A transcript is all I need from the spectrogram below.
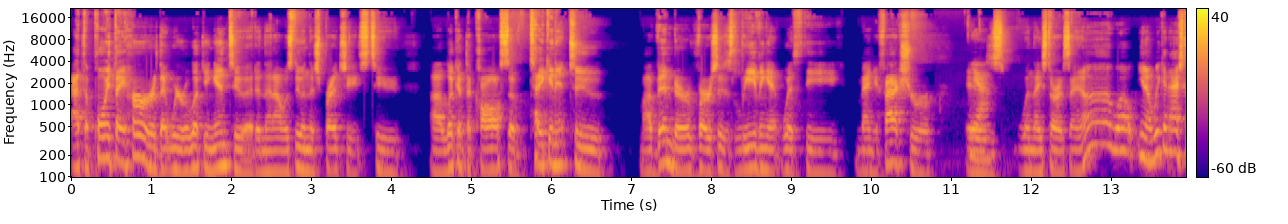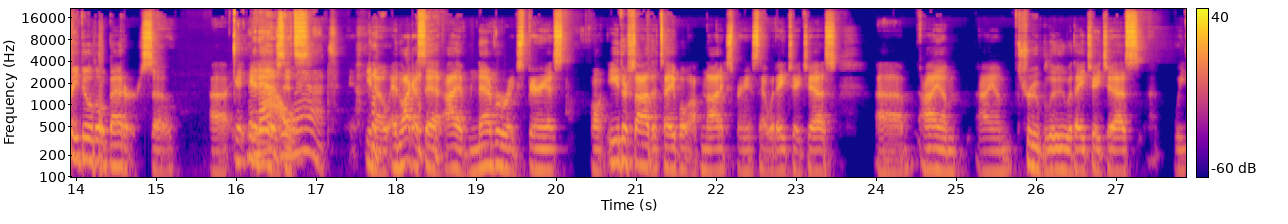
at the point they heard that we were looking into it, and then I was doing the spreadsheets to uh, look at the cost of taking it to my vendor versus leaving it with the manufacturer is yeah. when they started saying, oh, well, you know, we can actually do a little better. So uh, it, it is. It's, you know, and like I said, I have never experienced on either side of the table. I've not experienced that with HHS. Uh, I am I am true blue with HHS. We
